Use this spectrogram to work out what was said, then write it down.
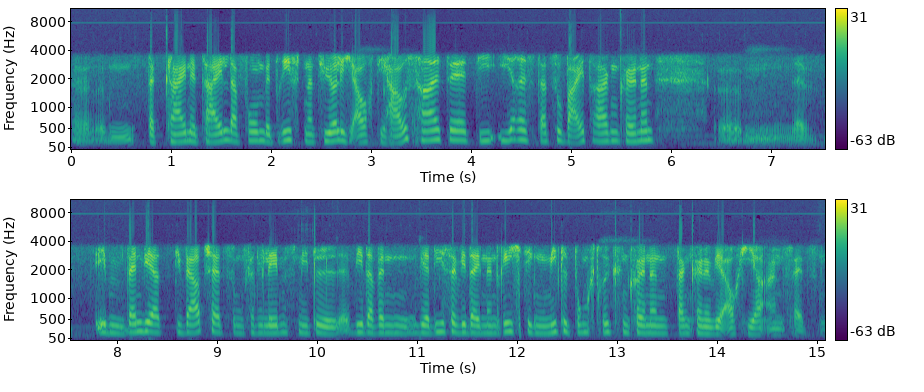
Ähm, der kleine Teil davon betrifft natürlich auch die Haushalte, die ihres dazu beitragen können ähm, eben, wenn wir die Wertschätzung für die Lebensmittel wieder, wenn wir diese wieder in den richtigen Mittelpunkt rücken können, dann können wir auch hier ansetzen.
